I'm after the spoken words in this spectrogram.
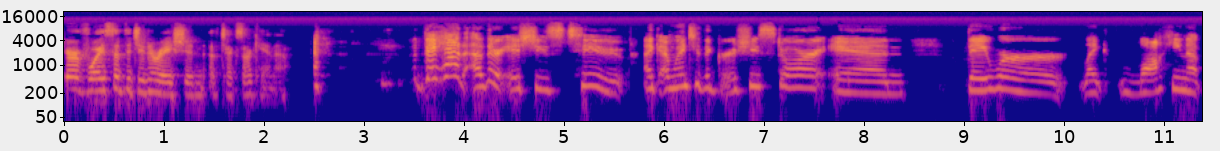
You're a voice of the generation of Texarkana. but they had other issues too. Like I went to the grocery store and they were like locking up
